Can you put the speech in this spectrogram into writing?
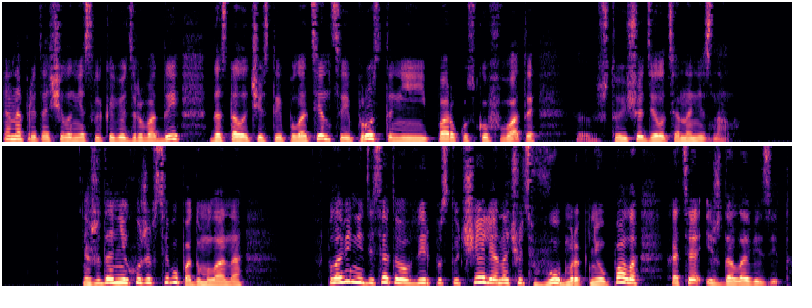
Она притащила несколько ведер воды, достала чистые полотенца и простыни, и пару кусков ваты. Что еще делать, она не знала. «Ожидание хуже всего», — подумала она. В половине десятого в дверь постучали, она чуть в обморок не упала, хотя и ждала визита.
